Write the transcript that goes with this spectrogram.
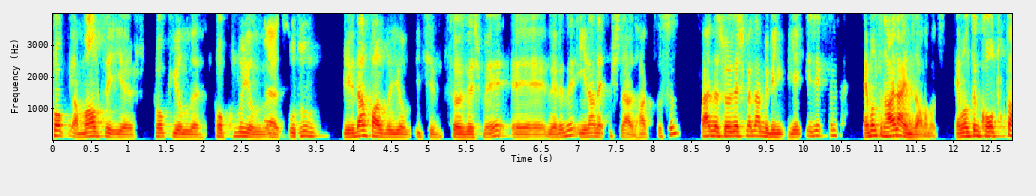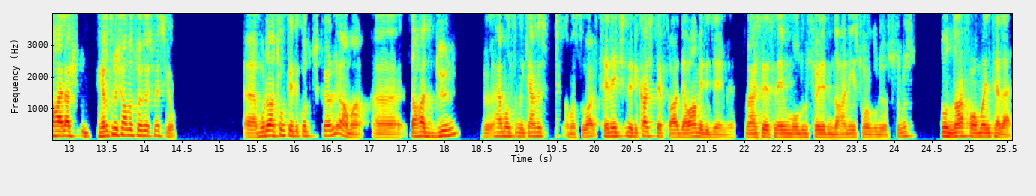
çok ya multi year, çok yıllı, çoklu yıllı, Evet. uzun birden fazla yıl için sözleşmelerini ilan etmişlerdi. Haklısın. Ben de sözleşmeden bir bilgi ekleyecektim. Hamilton hala imzalamadı. Hamilton koltukta hala Hamilton'ın şu anda sözleşmesi yok. Ee, buradan çok dedikodu çıkarılıyor ama e, daha dün e, Hamilton'ın kendi açıklaması var. Sene içinde birkaç defa devam edeceğimi, Mercedes'in evim olduğunu söyledim. Daha neyi sorguluyorsunuz? Bunlar formaliteler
